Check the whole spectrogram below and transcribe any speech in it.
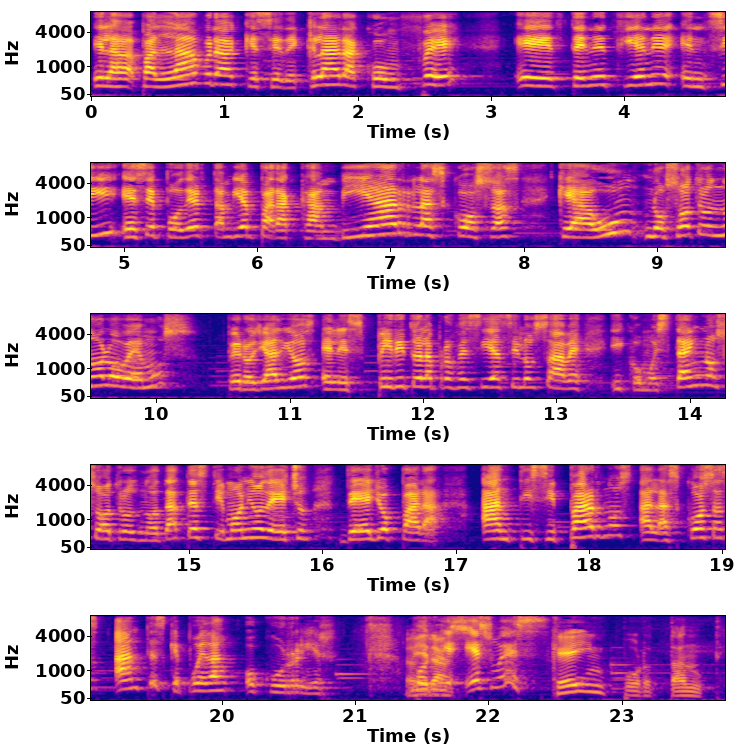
la palabra que se declara con fe, eh, tiene, en sí ese poder también para cambiar las cosas que aún nosotros no lo vemos, pero ya Dios, el espíritu de la profecía sí lo sabe y como está en nosotros, nos da testimonio de hecho de ello para anticiparnos a las cosas antes que puedan ocurrir. Porque eso es. Qué importante.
